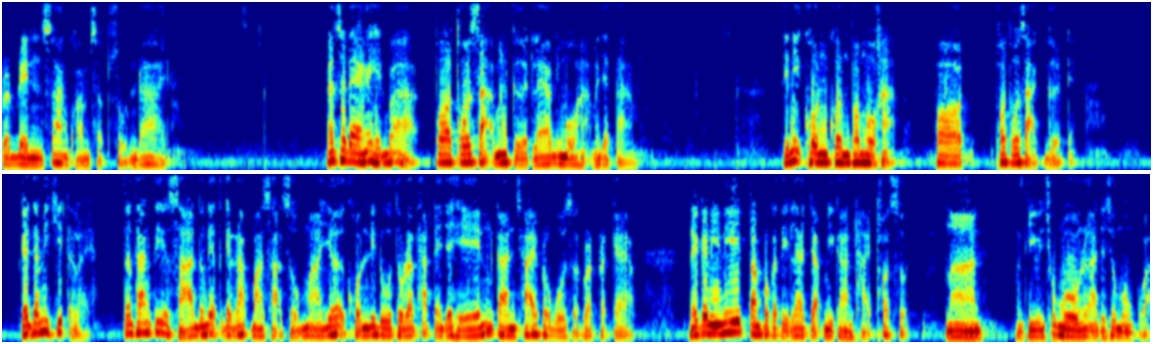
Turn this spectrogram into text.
ประเด็นสร้างความสับสนได้ นั้นแสดงให้เห็นว่า พอโทสะมันเกิดแล้วนี่โมหะมันจะตาม ทีนี้คนคนพอโมหะ พอพอโทสะเกิดเนี่ยแกจะไม่คิดอะไร ทั้งทั้งที่สารตรงนี้แกรับมาสะสมมาเยอะคนที่ดูโทรทัศน์เนี่ยจะเห็นการใช้พระโบสถวัดพระแก้ว ในกรณีนี้ตามปกติแล้วจะมีการถ่ายทอดสดนานบางทีเป็นชั่วโมงหรืออาจจะชั่วโมงกว่า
